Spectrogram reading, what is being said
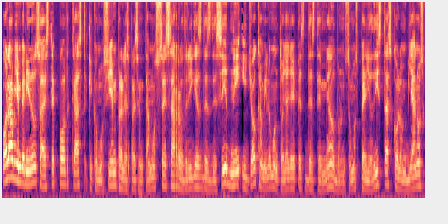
Hola, bienvenidos a este podcast que como siempre les presentamos César Rodríguez desde Sydney y yo Camilo Montoya Yepes desde Melbourne. Somos periodistas colombianos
